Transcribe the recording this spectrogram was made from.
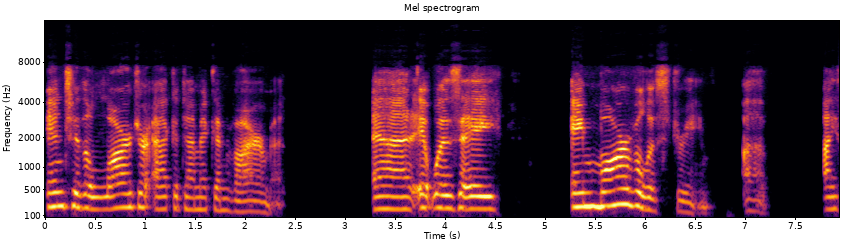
into the larger academic environment. And it was a, a marvelous dream. Uh, I,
